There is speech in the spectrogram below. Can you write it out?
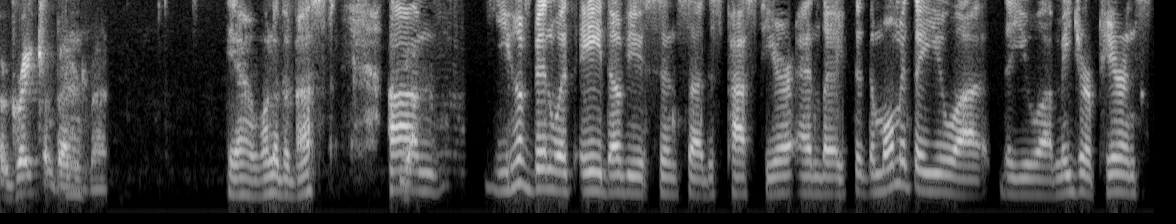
a great competitor, man. Yeah, one of the best. Um, yeah. You have been with AEW since uh, this past year, and like the, the moment that you uh, that you uh, made your appearance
